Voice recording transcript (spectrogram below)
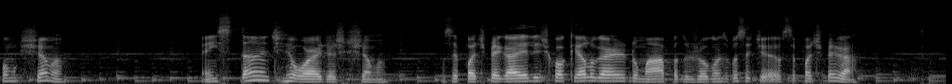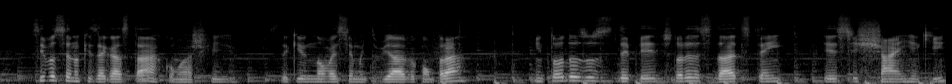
como que chama? É Instant Reward, acho que chama. Você pode pegar ele de qualquer lugar do mapa, do jogo, onde você, você pode pegar. Se você não quiser gastar, como eu acho que isso daqui não vai ser muito viável comprar, em todos os DP de todas as cidades tem esse Shine aqui,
